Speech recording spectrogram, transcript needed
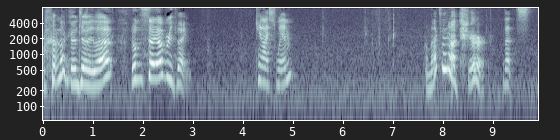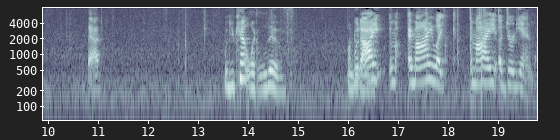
I'm not gonna tell you that. You'll just say everything. Can I swim? I'm actually not sure. That's bad. Well, you can't like live. Would. I am, am I like am I a dirty animal?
